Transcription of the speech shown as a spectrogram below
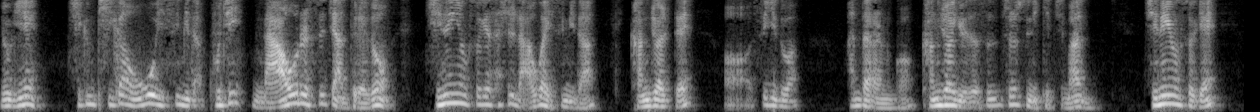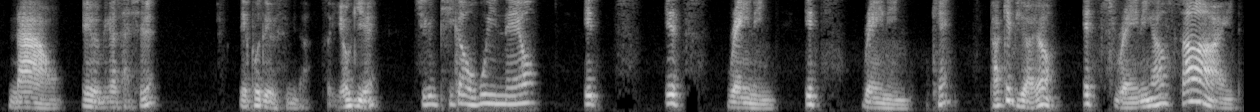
여기에 지금 비가 오고 있습니다. 굳이 now를 쓰지 않더라도 진행형 속에 사실 now가 있습니다. 강조할 때 어, 쓰기도 한다라는 거. 강조하기 위해서 쓸, 쓸 수는 있겠지만 진행형 속에 now의 의미가 사실 내포되어 있습니다. 그래서 여기에 지금 비가 오고 있네요. It's it's raining. It's raining. 오케이? 밖에 비 와요. It's raining outside.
